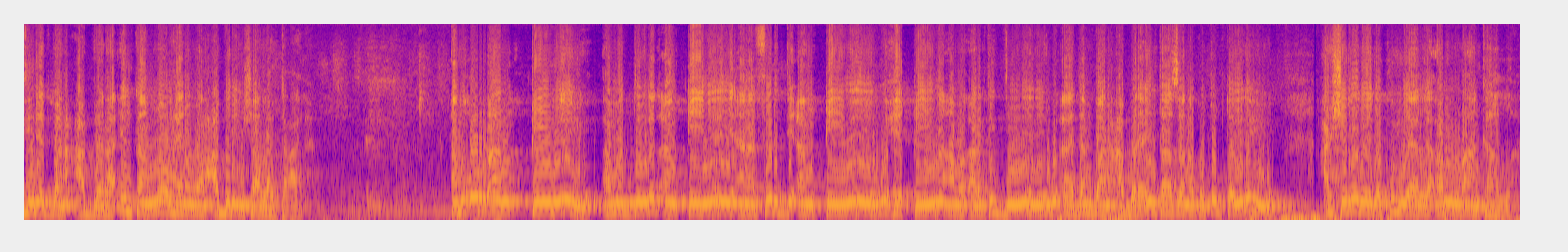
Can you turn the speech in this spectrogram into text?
diineed baan cabiraa intaan noolhayna waan cabiri insha allahu tacaala. Ama urur aan qiimeeyo ama dowlad aan qiimeeyo ama fardi aan qiimeeyo wixii qiimo ama aragti diineed igu aadan baan cabiraa intaasana kutubtayda iyo cashiradayda ku yaalla anuguna aan ka hadlaa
